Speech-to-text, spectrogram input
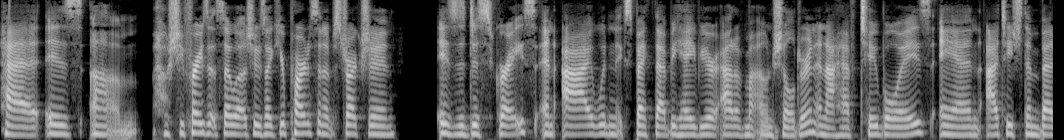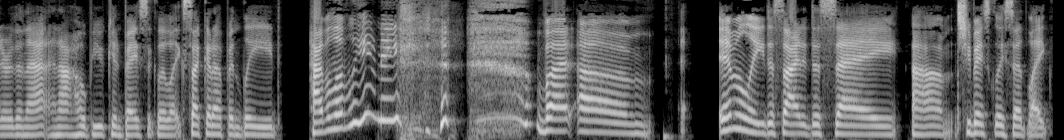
ha- is um oh she phrased it so well. She was like, Your partisan obstruction is a disgrace and I wouldn't expect that behavior out of my own children and I have two boys and I teach them better than that and I hope you can basically like suck it up and lead. Have a lovely evening. but um Emily decided to say um she basically said like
